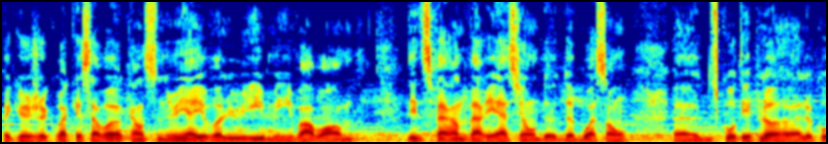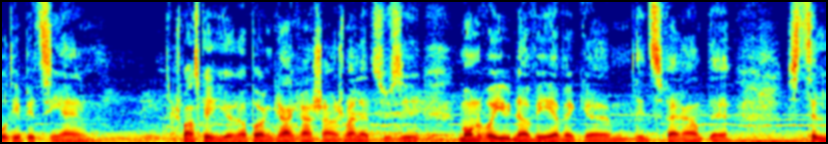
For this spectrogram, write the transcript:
Fait que je crois que ça va continuer à évoluer, mais il va y avoir des différentes variations de, boissons, euh, du côté plat le côté pétillant. Je pense qu'il n'y aura pas un grand, grand changement là-dessus. Le monde va innover avec euh, des différents euh, styles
